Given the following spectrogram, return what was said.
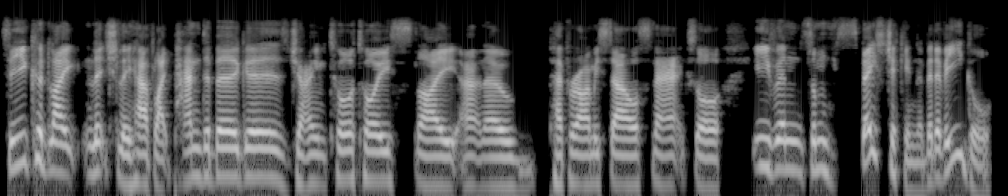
So you could like literally have like panda burgers, giant tortoise, like I don't know, Peperami style snacks, or even some space chicken, a bit of eagle.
